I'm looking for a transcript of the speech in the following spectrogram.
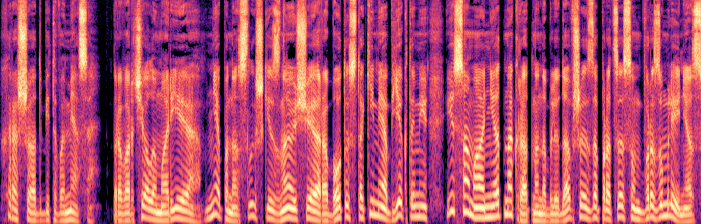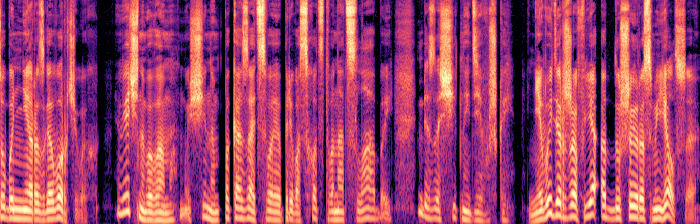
Хорошо отбитого мяса проворчала Мария, не понаслышке знающая работы с такими объектами и сама неоднократно наблюдавшая за процессом вразумления особо неразговорчивых. «Вечно бы вам, мужчинам, показать свое превосходство над слабой, беззащитной девушкой». Не выдержав, я от души рассмеялся.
